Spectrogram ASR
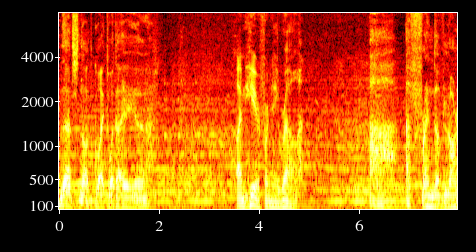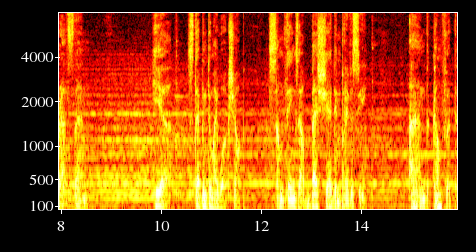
that's not quite what I, uh... I'm here for Neyrelle. Ah, a friend of Lorath's then. Here, step into my workshop. Some things are best shared in privacy. And comfort.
